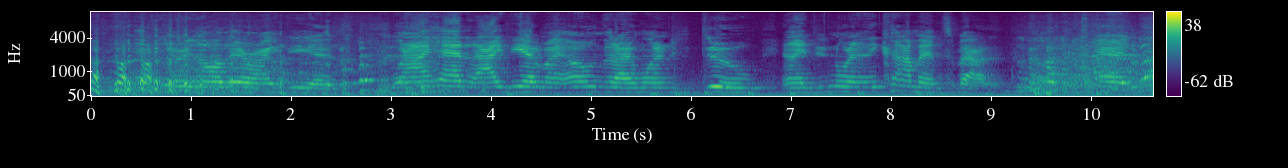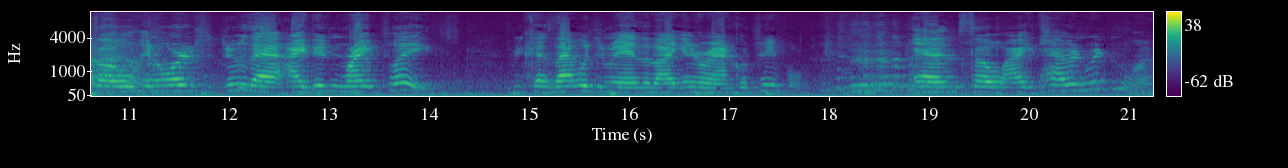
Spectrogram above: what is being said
and hearing all their ideas. When I had an idea of my own that I wanted to do, and I didn't want any comments about it. And so, in order to do that, I didn't write plays because that would demand that I interact with people. And so I haven't written one.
